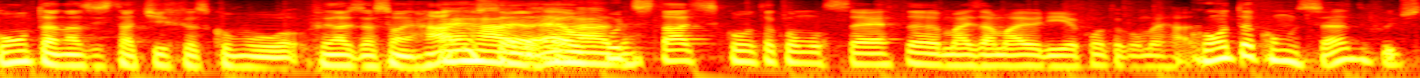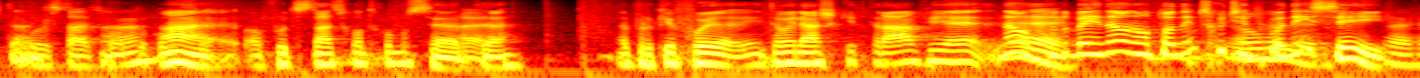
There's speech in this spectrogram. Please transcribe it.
conta nas estatísticas como finalização errada? Errada, ou certo? É, errada. o Foot Stats conta como certa, mas a maioria conta como errada. Conta como certo, O Foot Stats conta como Ah, certo. o Footstats conta como certo, É. é. É porque foi. Então ele acha que trave é. Não, É. tudo bem, não, não tô nem discutindo, É porque eu nem sei. É.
